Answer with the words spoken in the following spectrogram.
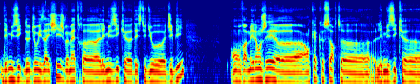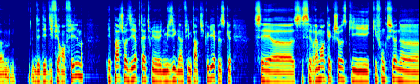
des musiques de Joe Hisaishi, je vais mettre euh, les musiques euh, des studios Ghibli, on va mélanger euh, en quelque sorte euh, les musiques euh, des, différents films et pas choisir peut-être une musique d'un film particulier parce que c'est euh, vraiment quelque chose qui, qui fonctionne. euh,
